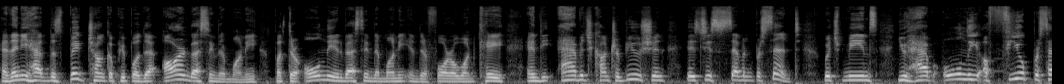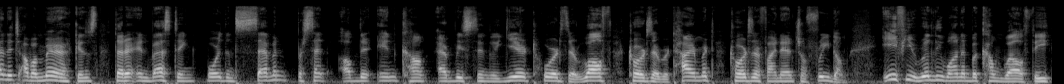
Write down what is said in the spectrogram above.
And then you have this big chunk of people that are investing their money, but they're only investing their money in their 401k. And the average contribution is just 7%, which means you have only a few percentage of Americans that are investing more than 7% of their income every single year towards their wealth, towards their retirement, towards their financial freedom. If you really want to become wealthy,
